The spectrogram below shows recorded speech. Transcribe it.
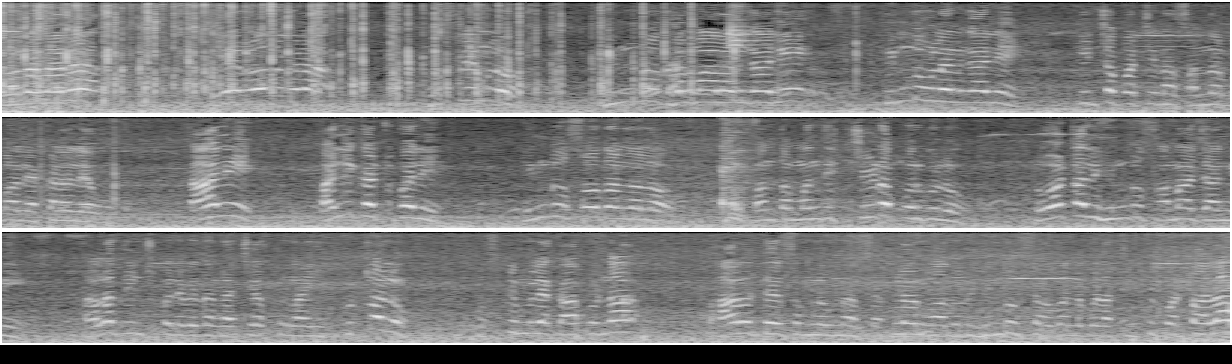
సోదరులారా ఏ రోజు కూడా ముస్లింలు హిందూ ధర్మాలను కానీ హిందువులను కానీ కించపరిచిన సందర్భాలు ఎక్కడ లేవు. కానీ పని కట్టుకొని హిందూ సోదరులలో కొంతమంది చీడ పురుగులు టోటల్ హిందూ సమాజాన్ని తలదించుకునే విధంగా చేస్తున్న ఈ కుట్రను ముస్లింలే కాకుండా భారతదేశంలో ఉన్న సెక్యులర్ వాదులు హిందూ సోదరులు కూడా తిప్పికొట్టాలా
